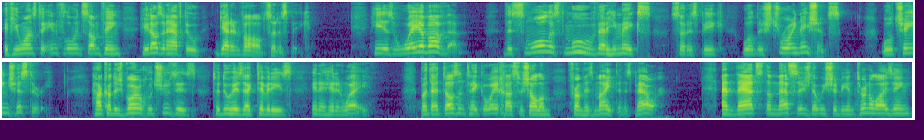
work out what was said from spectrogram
If he wants to influence something, he doesn't have to get involved, so to speak. He is way above them. The smallest move that he makes, so to speak, will destroy nations, will change history. HaKadosh Baruch Hu chooses to do his activities in a hidden way. But that doesn't take away Chas v'shalom from his might and his power. And that's the message that we should be internalizing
